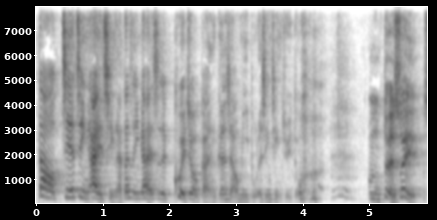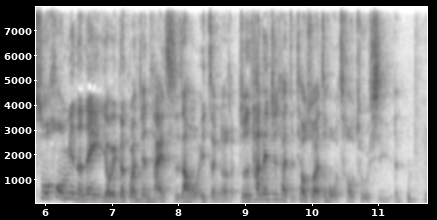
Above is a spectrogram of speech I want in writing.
到接近爱情了，但是应该还是愧疚感跟想要弥补的心情居多。嗯，对，所以说后面的那有一个关键台词，让我一整个就是他那句台词跳出来之后，我超出戏的。嗯。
